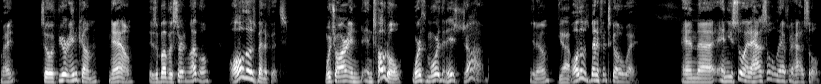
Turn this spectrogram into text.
right? So if your income now is above a certain level, all those benefits, which are in, in total worth more than his job, you know, Yeah. all those benefits go away. And uh, and you saw it household after household.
